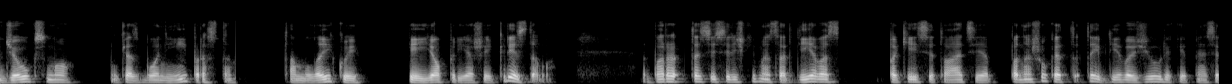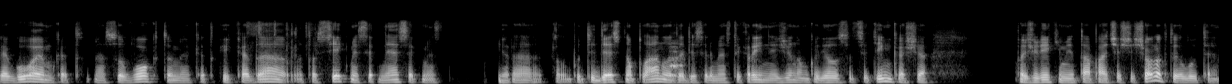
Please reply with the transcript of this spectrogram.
džiaugsmo, kas buvo neįprasta tam laikui, kai jo priešai krisdavo. Dabar tas įsiriškimas, ar Dievas pakeis situaciją, panašu, kad taip, Dievas žiūri, kaip mes reaguojam, kad mes suvoktume, kad kai kada tos sėkmės ir nesėkmės yra galbūt didesnio plano dalis ir mes tikrai nežinom, kodėl jis atsitinka. Šią pažiūrėkime į tą pačią 16 eilutę.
